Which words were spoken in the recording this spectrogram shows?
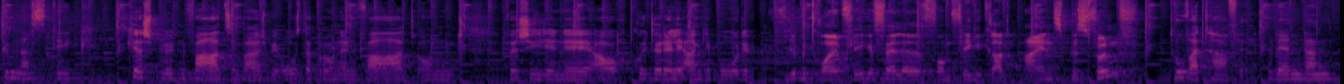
Gymnastik. Kirschblütenfahrt zum Beispiel, Osterbrunnenfahrt und verschiedene auch kulturelle Angebote. Wir betreuen Pflegefälle vom Pflegegrad 1 bis 5. Tova-Tafel. Da werden dann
